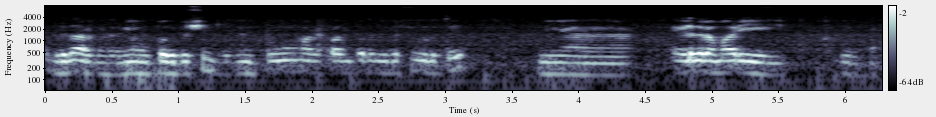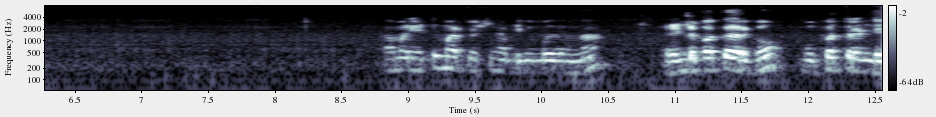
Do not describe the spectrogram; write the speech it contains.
இப்படி தான் இருக்கும் சரிங்களா முப்பது கொஸ்டின் இருக்கும். இப்போ மூணு மார்க் முப்பத்தஞ்சு கொஸ்டின் கொடுத்து நீங்கள் எழுதுகிற மாதிரி இருக்கும். அது மாதிரி எட்டு மார்க் கொஸ்டின் அப்படிங்கும்போது என்னென்னா ரெண்டு பக்கம் இருக்கும். முப்பத்தி ரெண்டு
